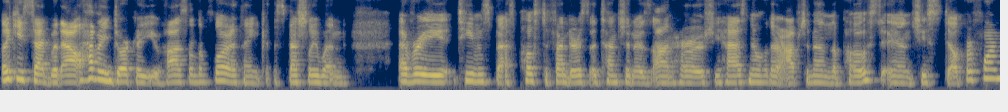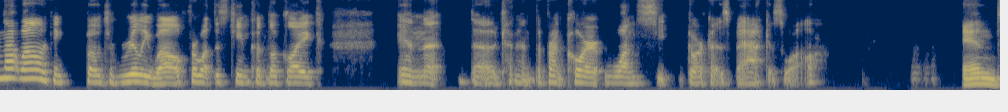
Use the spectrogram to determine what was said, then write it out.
like you said, without having Dorka Juhász on the floor, I think especially when every team's best post defender's attention is on her, she has no other option in the post, and she still performed that well. I think bodes really well for what this team could look like in the, the kind of the front court once Dorka is back as well. And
